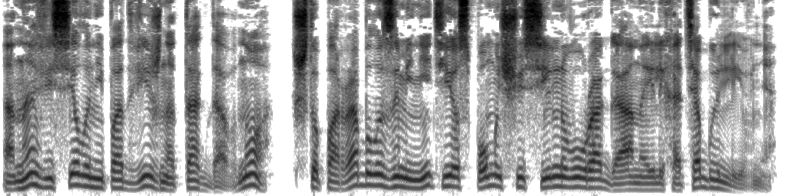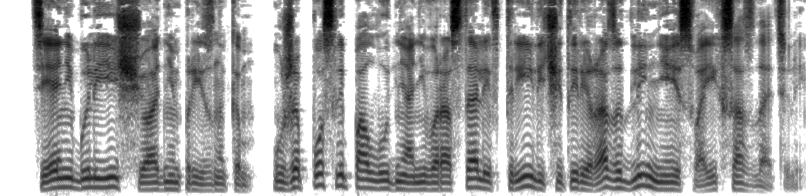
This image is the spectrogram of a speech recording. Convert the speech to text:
Она висела неподвижно так давно, что пора было заменить ее с помощью сильного урагана или хотя бы ливня. Тени были еще одним признаком. Уже после полудня они вырастали в три или четыре раза длиннее своих создателей.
